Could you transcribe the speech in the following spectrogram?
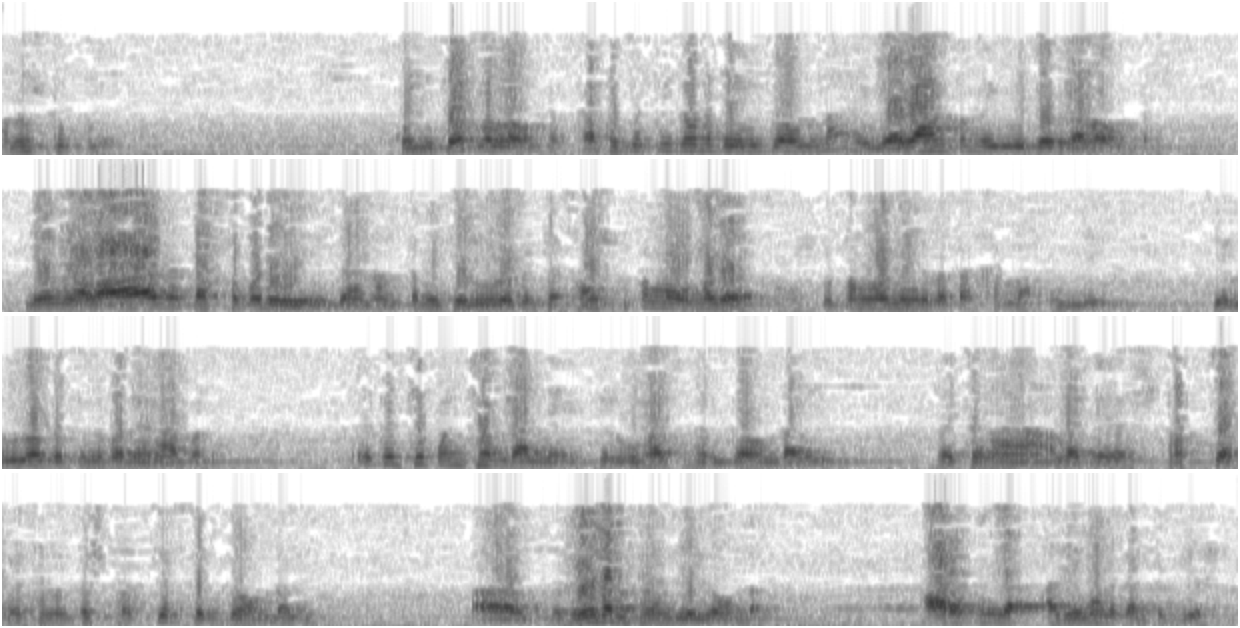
అనుష్టుప్పులు కొన్ని చోట్లలో ఉంటాయి. కథ చెప్పి చోట తేలిగ్గా ఉన్నా వేదాంతం మిగిలి చోటుకి అలా ఉంటాయి. నేను అలాగ కష్టపడి దాన్ని అంతనే తెలుగులో పెట్టాను సంస్కృతంలో ఉన్నదే. సంస్కృతంలో నేను పెట్టక్కర్లా ఉంది. తెలుగులో పెట్టిన పని నా పని. తెచ్చి కొంచెం దాన్ని తెలుగు భాష సరిగ్గా ఉండాలి. రచన అలాగే స్ట్రక్చర్ రచన అంటే స్ట్రక్చర్ సరిగ్గా ఉండాలి. రీడర్ ఫ్రెండ్లీగా ఉండాలి. ఆ రకంగా అది మన కంట్రిబ్యూషన్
